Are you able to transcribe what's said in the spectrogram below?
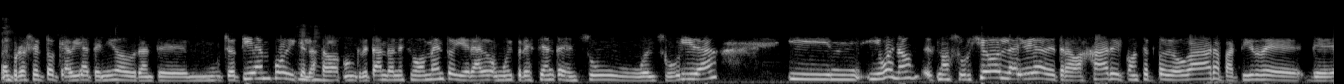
un proyecto que había tenido durante mucho tiempo y que lo estaba concretando en ese momento y era algo muy presente en su, en su vida. Y, bueno, nos surgió la idea de trabajar el concepto de hogar a partir de,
